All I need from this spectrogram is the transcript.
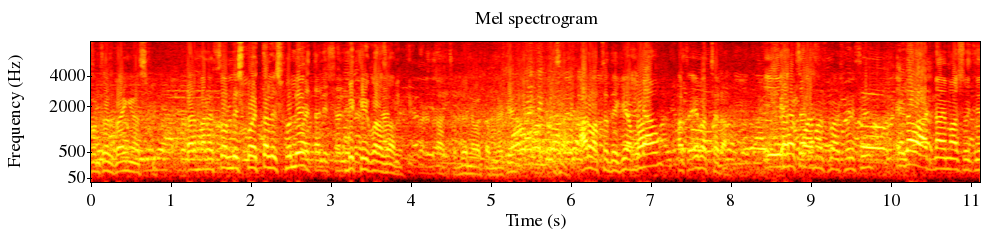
পঞ্চাশ ভেঙে আসবে। তার মানে চল্লিশ পঁয়তাল্লিশ হলে বিক্রি করা যাবে। আচ্ছা ধন্যবাদ আপনাকে। আচ্ছা আর বাচ্চা দেখি আমরা। আচ্ছা এই বাচ্চাটা? এটা কয় মাস বয়স হয়েছে? এটাও আট নয় মাস হয়েছে।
